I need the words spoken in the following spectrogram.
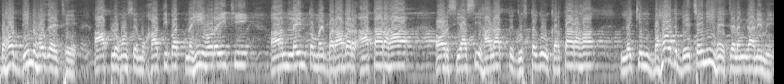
बहुत दिन हो गए थे। आप लोगों से मुखातिबत नहीं हो रही थी। ऑनलाइन तो मैं बराबर आता रहा और सियासी हालात पे गुफ्तगु करता रहा, लेकिन बहुत बेचैनी है तेलंगाने में।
